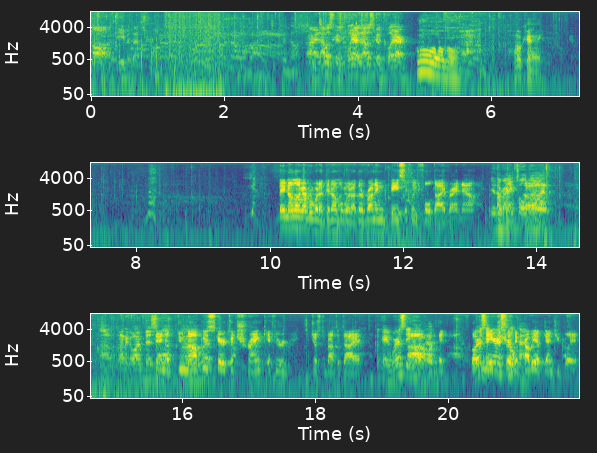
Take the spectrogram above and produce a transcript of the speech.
Oh, even that's strong. Alright, that was a good clear. That was a good clear. Oh. Okay. they no longer have a widow. They don't have a widow. They're running basically full dive right now. Yeah, they're Okay. running full So- dive. Uh, I'm gonna go invisible. Daniel, do Uh, not be where- scared to trank if you're just about to die. Okay, where's the Uh, heal or pad? they, but Where's the make nearest sure heal they pad? probably have Genji Blade.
